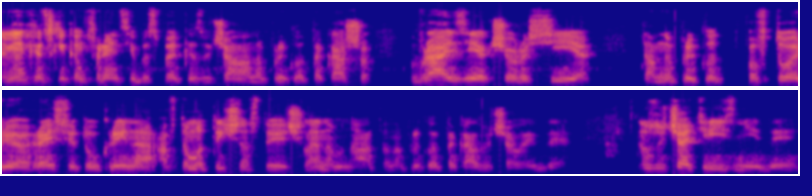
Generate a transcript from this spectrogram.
На Мюнхенській конференції безпеки звучала, наприклад, така, що в разі, якщо Росія там, наприклад, повторює агресію, то Україна автоматично стає членом НАТО. Наприклад, така звучала ідея. Ну, звучать різні ідеї.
